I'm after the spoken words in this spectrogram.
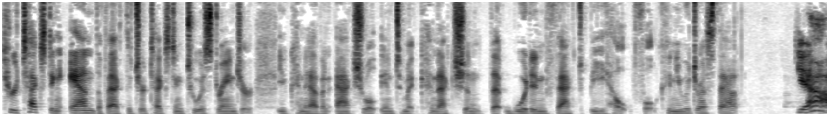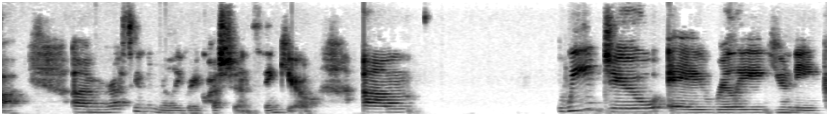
through texting and the fact that you're texting to a stranger, you can have an actual intimate connection that would in fact be helpful. Can you address that? Yeah, um, you're asking some really great questions. Thank you. Um, we do a really unique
